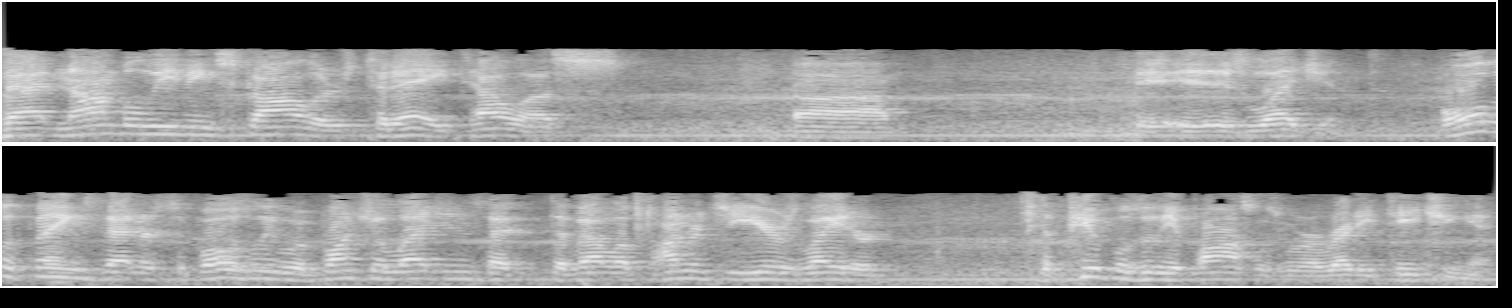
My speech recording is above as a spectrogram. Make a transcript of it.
that non believing scholars today tell us uh, is legend. All the things that are supposedly were a bunch of legends that developed hundreds of years later, the pupils of the apostles were already teaching it.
